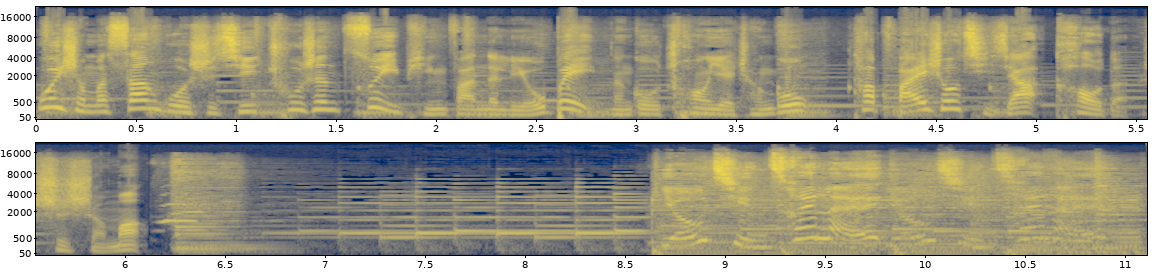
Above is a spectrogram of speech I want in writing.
为什么三国时期出身最平凡的刘备能够创业成功？他白手起家靠的是什么？有请崔磊，有请崔磊。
